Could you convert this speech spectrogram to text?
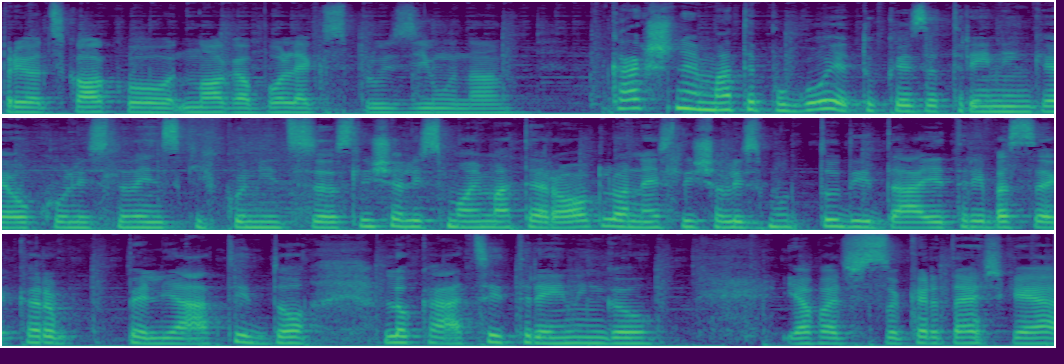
pri odskoku noga bolj eksplozivna. Kakšne imate pogoje tukaj za treninge okoli slovenskih konic? Slišali smo, imate roglo, ne slišali smo tudi, da je treba se kar peljati do lokacij treningov. Ja, pač so kar težke, ja.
